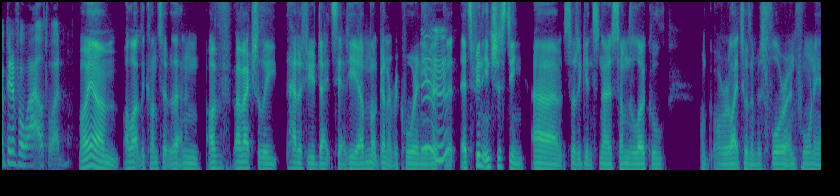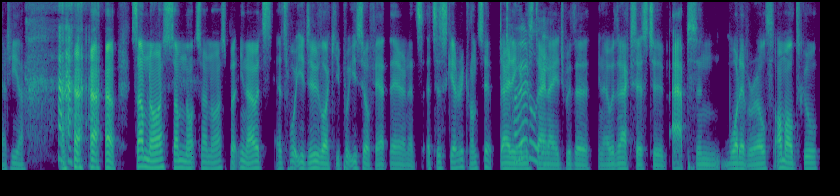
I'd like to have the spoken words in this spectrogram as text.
a bit of a wild one. I um I like the concept of that, and I've I've actually had a few dates out here. I'm not going to record any of Mhm. it, but it's been interesting. Uh, sort of getting to know some of the local. I'll, I'll relate to them as flora and fauna out here. some nice, some not so nice, but you know, it's it's what you do. Like you put yourself out there, and it's it's a scary concept. Dating in this day and age with a you know with an access to apps and whatever else. I'm old school.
